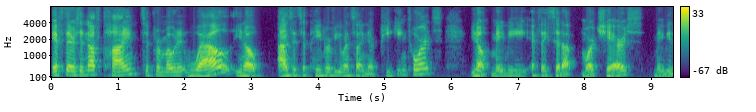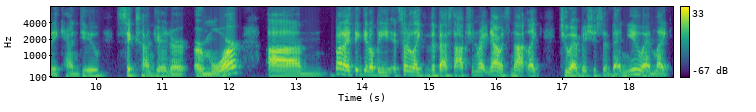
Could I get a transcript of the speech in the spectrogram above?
if there's enough time to promote it well, you know, as it's a pay per view and something they're peaking towards, you know, maybe if they set up more chairs, maybe they can do 600 or or more. Um, but I think it'll be it's sort of like the best option right now. It's not like too ambitious a venue, and like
